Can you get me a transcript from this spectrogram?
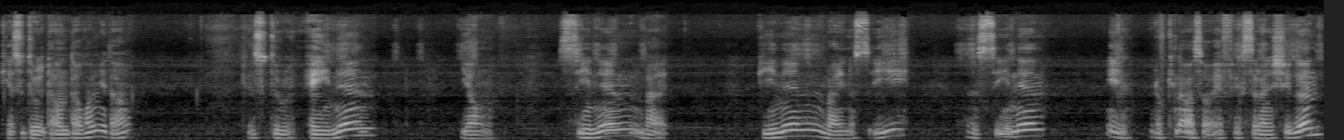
개수들 나온다고 합니다. 개수들 A는 0, C는 마, B는 마이너스 2, C는 1 이렇게 나와서 fx라는 식은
